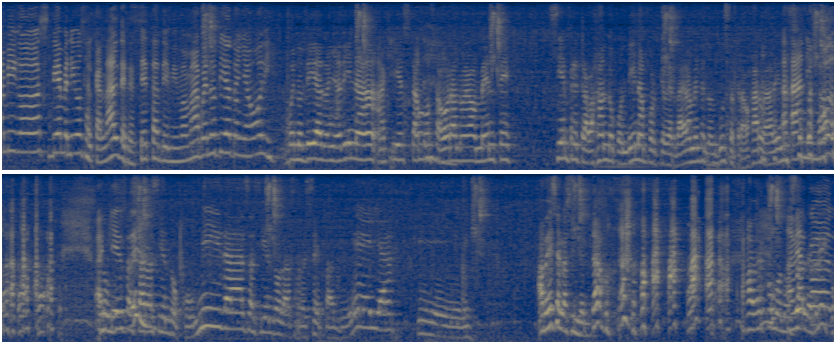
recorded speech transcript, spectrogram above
amigos, bienvenidos al canal de recetas de mi mamá. Buenos días, doña Odi. Buenos días, doña Dina. Aquí estamos ahora nuevamente, siempre trabajando con Dina porque verdaderamente nos gusta trabajar, ¿verdad, Dina? Ah, ni modo. Nos Aquí gusta estoy. estar haciendo comidas, haciendo las recetas de ella, que a veces las inventamos. A ver cómo nos A sale cómo rico.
